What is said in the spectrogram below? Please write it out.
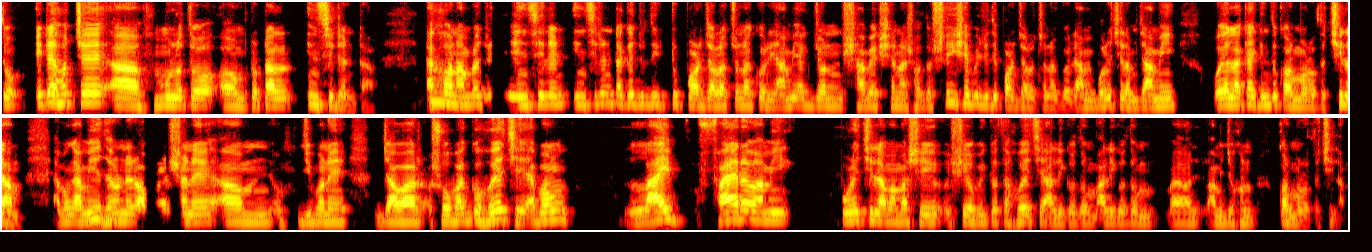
তো এটা হচ্ছে মূলত টোটাল ইনসিডেন্টটা এখন আমরা যদি ইনসিডেন্ট ইনসিডেন্টটাকে যদি একটু পর্যালোচনা করি আমি একজন সাবেক সেনা সদস্য হিসেবে যদি পর্যালোচনা করি আমি বলেছিলাম যে আমি ওই এলাকায় কিন্তু কর্মরত ছিলাম এবং আমি এ ধরনের অপারেশনে জীবনে যাওয়ার সৌভাগ্য হয়েছে এবং লাইভ ফায়ারেও আমি পড়েছিলাম আমার সেই সেই অভিজ্ঞতা হয়েছে আলিগদম আলিগদম আমি যখন কর্মরত ছিলাম।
